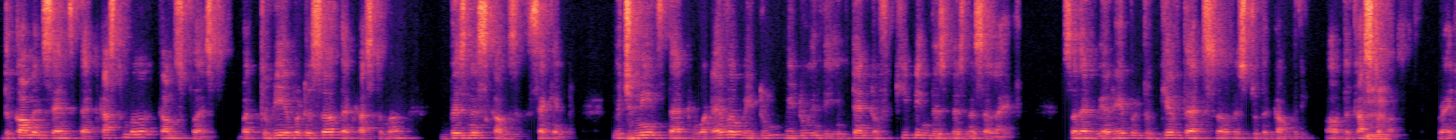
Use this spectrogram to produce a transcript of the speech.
the common sense that customer comes first. But to be able to serve that customer, business comes second, which means that whatever we do, we do in the intent of keeping this business alive so that we are able to give that service to the company or the customer, mm-hmm. right?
